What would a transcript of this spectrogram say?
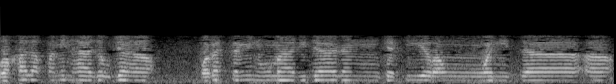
وخلق منها زوجها وبث منهما رجالا كثيرا ونساء.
